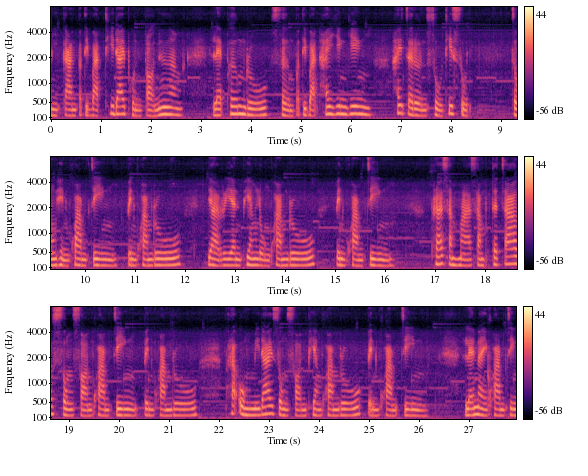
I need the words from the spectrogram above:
มีการปฏิบัติที่ได้ผลต่อเนื่อง และเพิ่มรู้เสริมปฏิบัติให้ยิ่งยิ่ง ให้เจริญสู่ที่สุด จงเห็นความจริง เป็นความรู้ อย่าเรียนเพียงหลงความรู้ เป็นความจริง พระสัมมาสัมพุทธเจ้าทรงสอนความจริง เป็นความรู้ พระองค์มิได้ทรงสอนเพียงความรู้เป็นความจริง และในความจริง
